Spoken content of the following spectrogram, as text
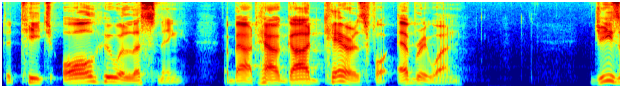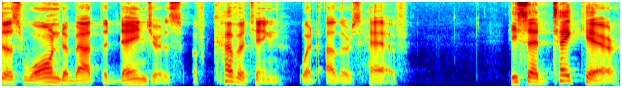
to teach all who were listening about how God cares for everyone Jesus warned about the dangers of coveting what others have. He said, Take care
